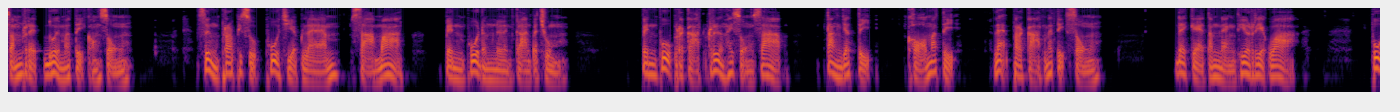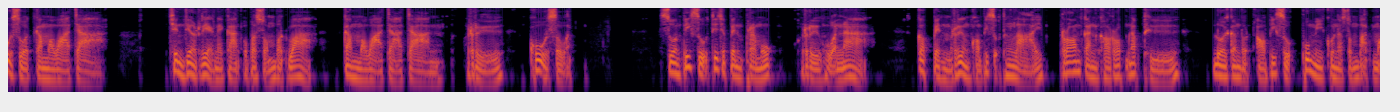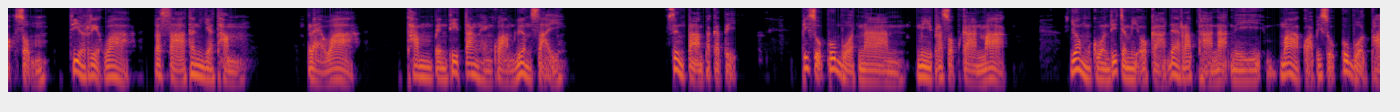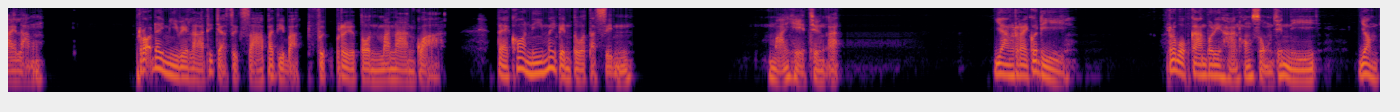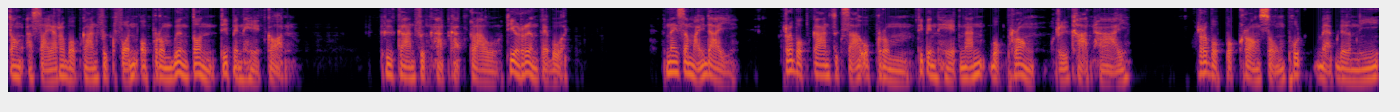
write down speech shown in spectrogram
สำเร็จด้วยมติของสงฆ์ซึ่งพระภิกษุผู้เฉียบแหลมสามารถ เป็นผู้ดำเนินการประชุม เป็นผู้ประกาศเรื่องให้สงทราบ ตั้งยติ ขอมติ และประกาศมติสงได้แก่ตำแหน่งที่เรียกว่า ผู้สวดกรรมวาจา เช่นที่เรียกในการอุปสมบทว่า กรรมวาจาจารย์ หรือคู่สวด ส่วนภิกษุที่จะเป็นประมุขหรือหัวหน้า ก็เป็นเรื่องของภิกษุทั้งหลาย พร้อมกันเคารพนับถือ โดยกำหนดเอาภิกษุผู้มีคุณสมบัติเหมาะสม ที่เรียกว่าภาษาธนิยธรรม แปลว่าธรรมเป็นที่ตั้งแห่งความเลื่อมใส ซึ่งตามปกติ ภิกษุผู้บวชนานมีประสบการณ์มาก ย่อมควรที่จะมีโอกาสได้รับฐานะนี้มากกว่าภิกษุผู้บวชภายหลัง เพราะได้มีเวลาที่จะศึกษาปฏิบัติฝึกปรือตนมานานกว่า แต่ข้อนี้ไม่เป็นตัวตัดสิน หมายเหตุเชิงอัด อย่างไรก็ดี ระบบการบริหารของสงฆ์เช่นนี้ ย่อมต้องอาศัยระบบการฝึกฝนอบรมเบื้องต้นที่เป็นเหตุก่อน คือการฝึกหัดขัดเกลาที่เริ่มแต่บวชในสมัยใด ระบบการศึกษาอบรมที่เป็นเหตุนั้นบกพร่องหรือขาดหาย ระบบปกครองสงฆ์พุทธแบบเดิมนี้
